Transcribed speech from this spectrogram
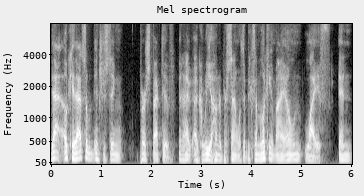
That okay, that's an interesting perspective, and I agree 100% with it because I'm looking at my own life and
